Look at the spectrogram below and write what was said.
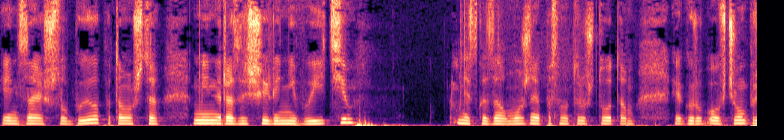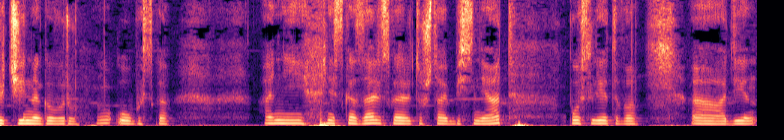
я не знаю, что было, потому что мне не разрешили не выйти. Я сказал, можно я посмотрю, что там. Я говорю, «О, в чем причина, говорю, ну, обыска. Они не сказали, сказали то, что объяснят. После этого э, один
